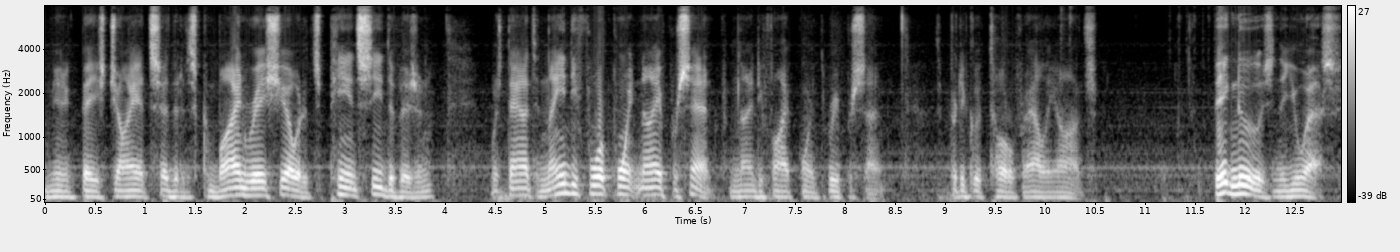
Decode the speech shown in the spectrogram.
Munich-based giant said that its combined ratio at its P&C division was down to 94.9% from 95.3%. It's a pretty good total for Allianz. Big news in the U.S.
